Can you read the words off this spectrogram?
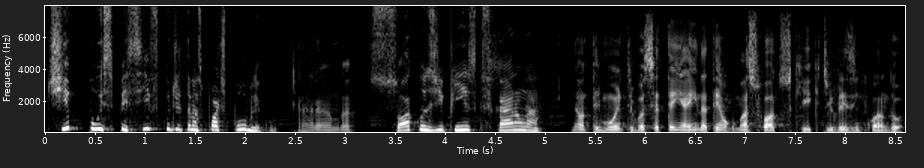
tipo específico de transporte público. Caramba. Só com os Jeepinhos que ficaram lá. Não, tem muito. E você tem ainda, tem algumas fotos que, que de vez em quando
